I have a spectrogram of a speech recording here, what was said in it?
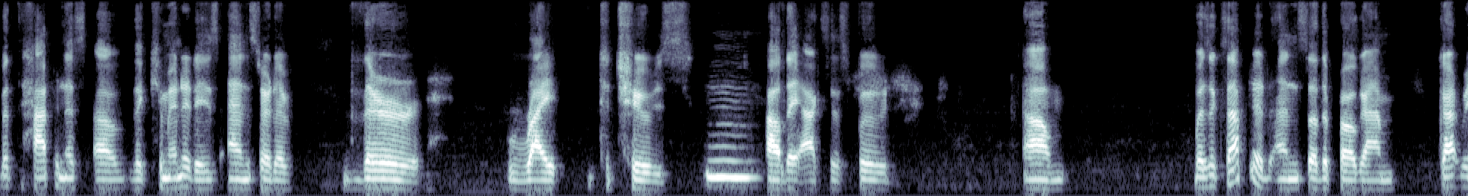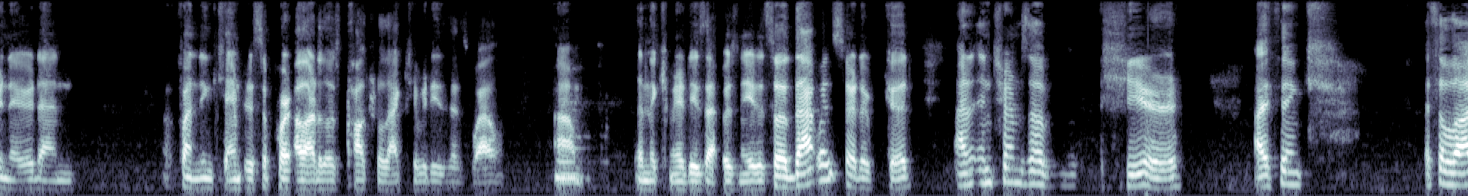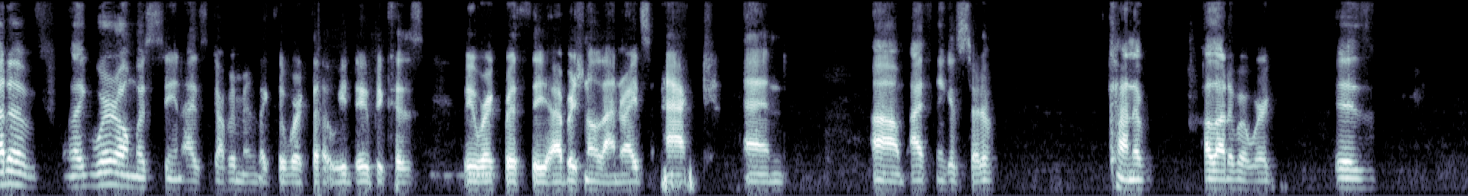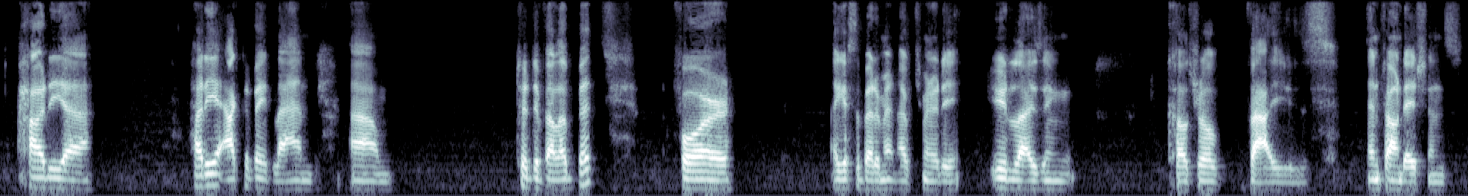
with the happiness of the communities and sort of their right to choose mm. how they access food um, was accepted, and so the program got renewed and funding came to support a lot of those cultural activities as well um, in the communities that was needed. So that was sort of good. And in terms of here, I think it's a lot of like we're almost seen as government, like the work that we do, because we work with the Aboriginal Land Rights Act, and um, I think it's sort of kind of a lot of our work is how do you how do you activate land um, to develop it for, I guess, the betterment of community, utilizing cultural values and foundations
